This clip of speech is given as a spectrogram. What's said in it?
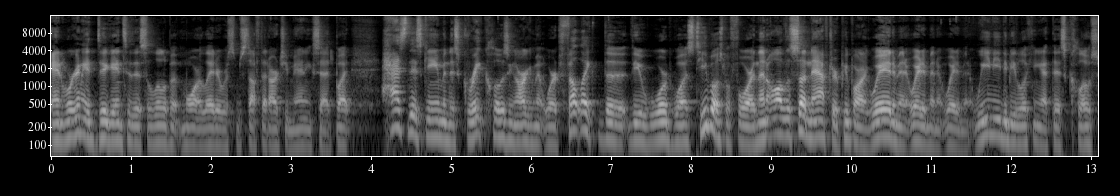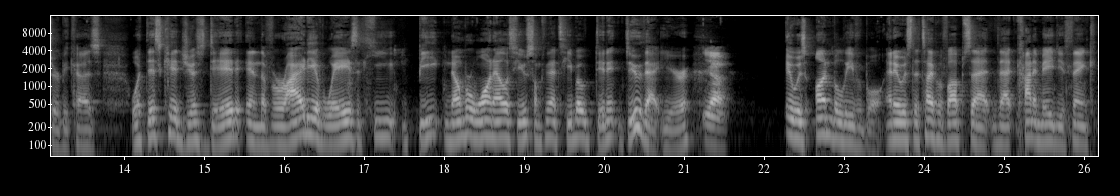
And we're going to dig into this a little bit more later with some stuff that Archie Manning said. But has this game and this great closing argument where it felt like the, the award was Tebow's before. And then all of a sudden after, people are like, wait a minute, wait a minute, wait a minute. We need to be looking at this closer because what this kid just did and the variety of ways that he beat number one LSU, something that Tebow didn't do that year. Yeah. It was unbelievable. And it was the type of upset that kind of made you think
